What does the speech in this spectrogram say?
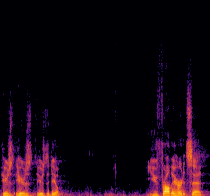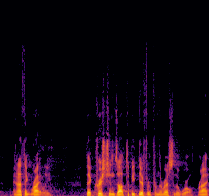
Here's, here's, here's the deal. You've probably heard it said, and I think rightly, that Christians ought to be different from the rest of the world, right?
